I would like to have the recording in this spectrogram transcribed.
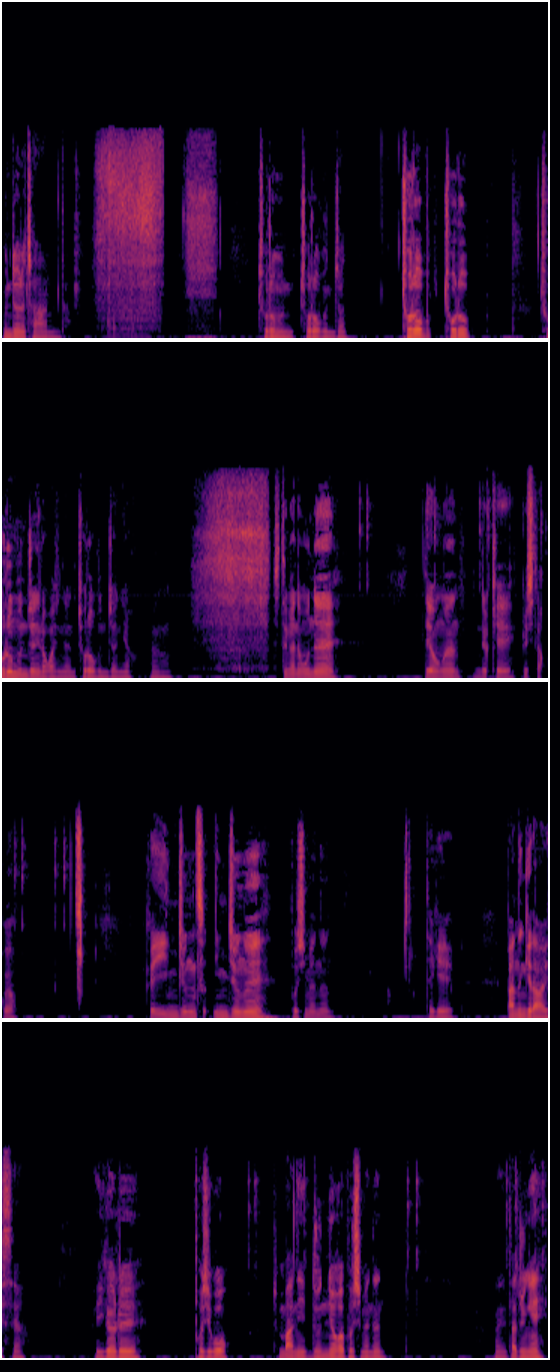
운전을 잘 안 합니다. 졸음 졸업 운전 졸업 졸업 졸음 운전이라고 하시는 졸업 운전이요. 어. 어쨌든 간에 오늘 내용은 이렇게 끝이 났고요. 그 인증 인증을 보시면은 되게 많은 게 나와 있어요. 이거를 보시고 좀 많이 눈여겨 보시면은 네, 나중에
